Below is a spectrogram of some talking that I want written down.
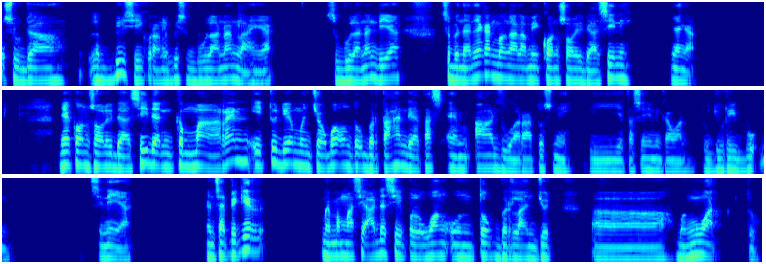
sudah lebih sih kurang lebih sebulanan lah ya. Sebulanan dia sebenarnya kan mengalami konsolidasi nih, ya enggak? Dia konsolidasi dan kemarin itu dia mencoba untuk bertahan di atas MA 200 nih, di atas ini nih kawan, 7000 nih. Sini ya. Dan saya pikir memang masih ada sih peluang untuk berlanjut uh, menguat gitu.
